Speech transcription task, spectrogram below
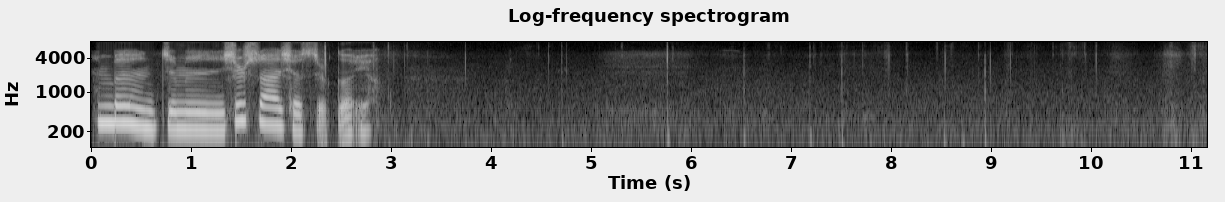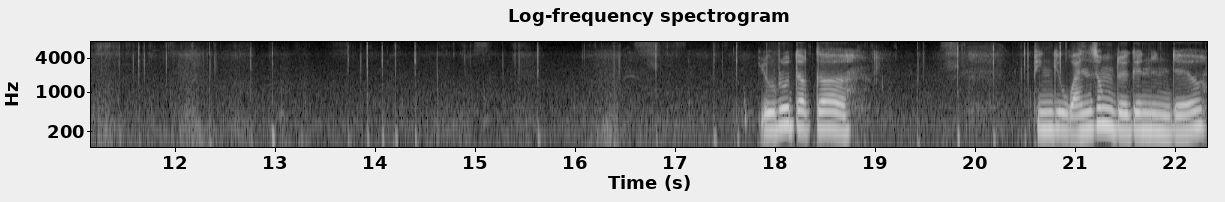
한 번쯤은 실수하셨을 거예요. 요러다가 빙기 완성되겠는데요.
